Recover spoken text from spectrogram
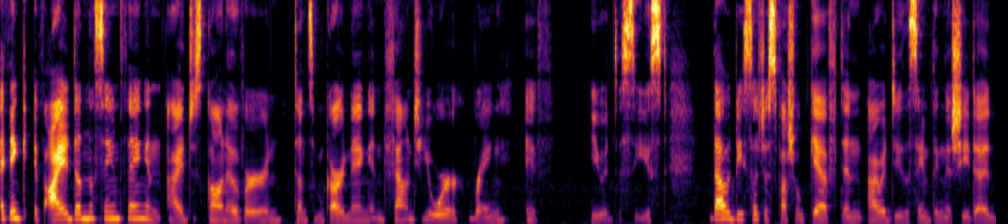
I think if I had done the same thing and I had just gone over and done some gardening and found your ring if you had deceased, that would be such a special gift and I would do the same thing that she did,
